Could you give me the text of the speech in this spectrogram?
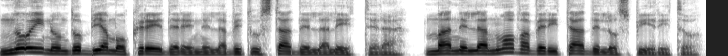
Noi non dobbiamo credere nella vetustà della lettera, ma nella nuova verità dello Spirito.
